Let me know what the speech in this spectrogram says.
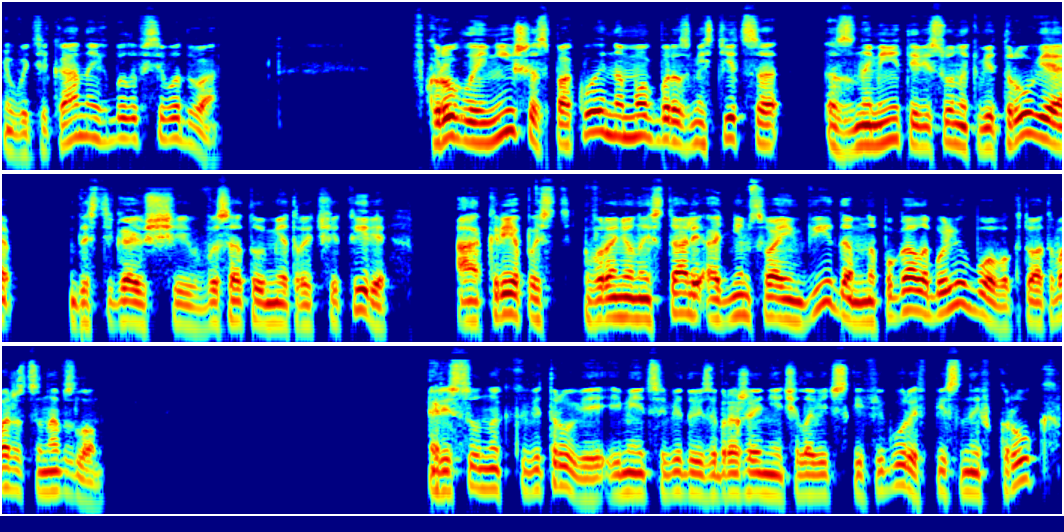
У Ватикана их было всего два. В круглой нише спокойно мог бы разместиться знаменитый рисунок Витрувия, достигающий в высоту метра четыре, а крепость вороненой стали одним своим видом напугала бы любого, кто отважится на взлом. Рисунок Витрувия имеется в виду изображение человеческой фигуры, вписанной в круг,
